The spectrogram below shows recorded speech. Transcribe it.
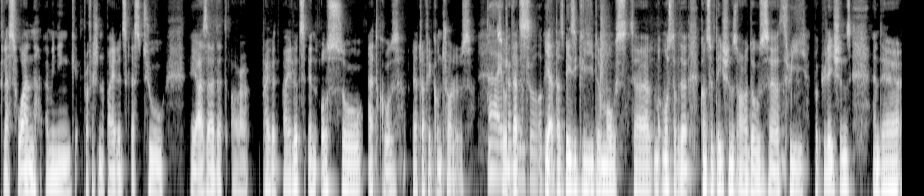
class one, uh, meaning professional pilots, class two, EASA that are private pilots, and also ATCOs, air traffic controllers. Ah, so that's control. Okay. yeah, that's basically the most uh, m- most of the consultations are those uh, three populations, and there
